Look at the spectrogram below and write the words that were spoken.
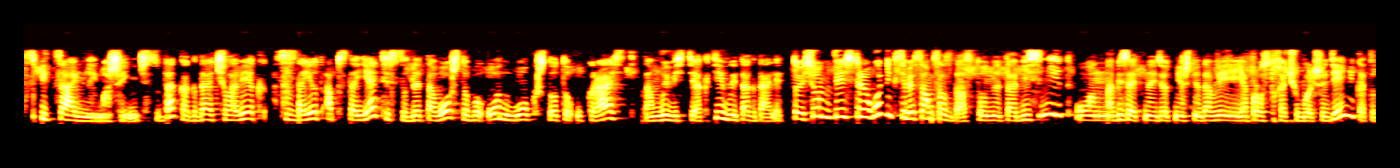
специальные мошенничества, да, когда человек создает обстоятельства для того, чтобы он мог что-то украсть, там, вывести активы и так далее. То есть он весь треугольник себе сам создаст, он это объяснит, он обязательно найдет внешнее давление, я просто хочу больше денег, это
